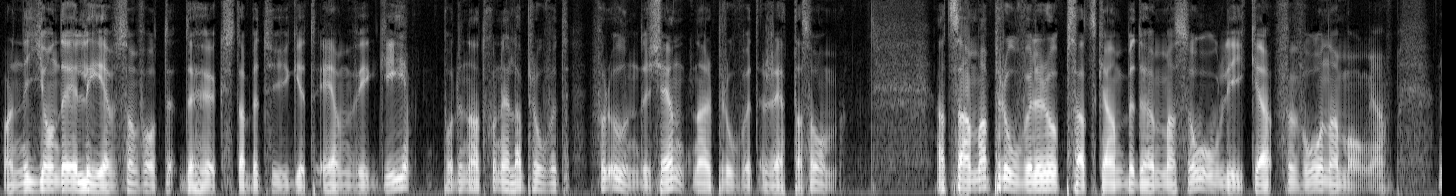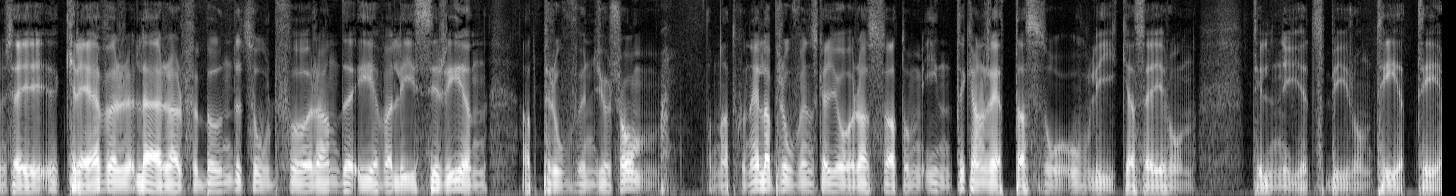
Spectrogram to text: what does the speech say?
Var nionde elev som fått det högsta betyget MVG på det nationella provet får underkänt när provet rättas om. Att samma prov eller uppsats kan bedömas så olika förvånar många. Nu säger, kräver Lärarförbundets ordförande Eva-Li Sirén att proven görs om. De nationella proven ska göras så att de inte kan rättas så olika, säger hon till nyhetsbyrån TT.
